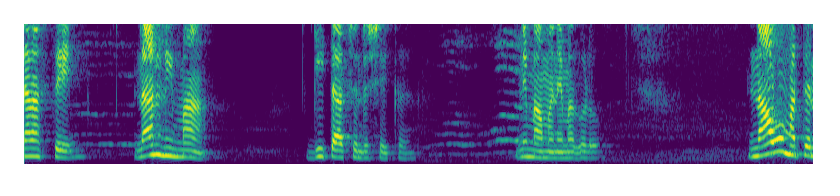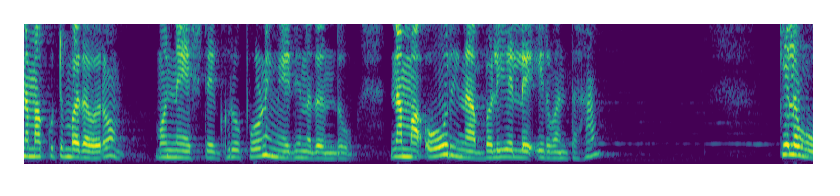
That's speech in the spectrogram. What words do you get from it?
ನಮಸ್ತೆ, ನಾನು ನಿಮ್ಮ ಗೀತಾ ಚಂದ್ರಶೇಖರ್, ನಿಮ್ಮ ಮನೆ ಮಗಳು. ನಾವು ಮತ್ತು ನಮ್ಮ ಕುಟುಂಬದವರು ಮೊನ್ನೆಯಷ್ಟೇ ಗುರು ಪೂರ್ಣಿಮೆಯ ದಿನದಂದು ನಮ್ಮ ಊರಿನ ಬಳಿಯಲ್ಲೇ ಇರುವಂತಹ ಕೆಲವು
